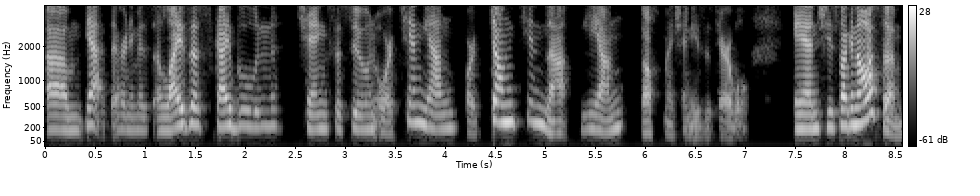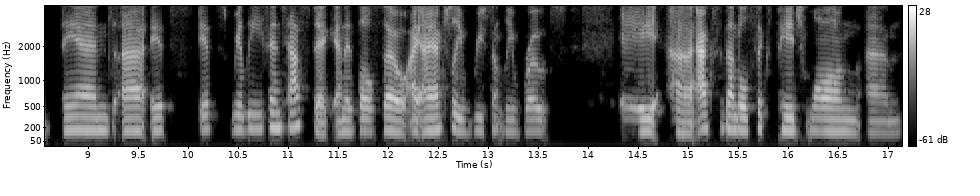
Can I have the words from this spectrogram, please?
Um, yeah, her name is Eliza Skyboon Chang Sassoon or Tian Yang or Zhang Tian Liang. Oh, my Chinese is terrible and she's fucking awesome and uh, it's it's really fantastic and it's also I, I, actually recently wrote a uh, accidental six page long um,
